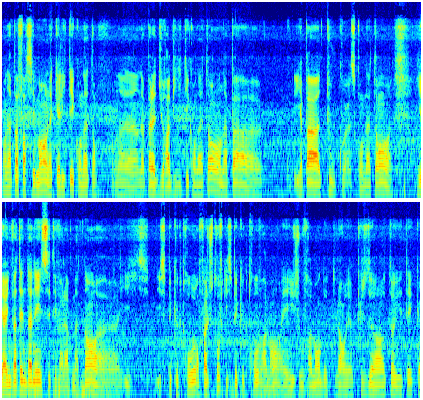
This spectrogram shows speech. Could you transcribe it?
on n'a pas forcément la qualité qu'on attend. On n'a pas la durabilité qu'on attend, on n'a pas. Euh, il n'y a pas tout quoi, ce qu'on attend. Il y a une vingtaine d'années, c'était valable. Maintenant, euh, ils, spéculent trop. Enfin, je trouve qu'ils spéculent trop vraiment et ils jouent vraiment de leur, plus de leur autorité que,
